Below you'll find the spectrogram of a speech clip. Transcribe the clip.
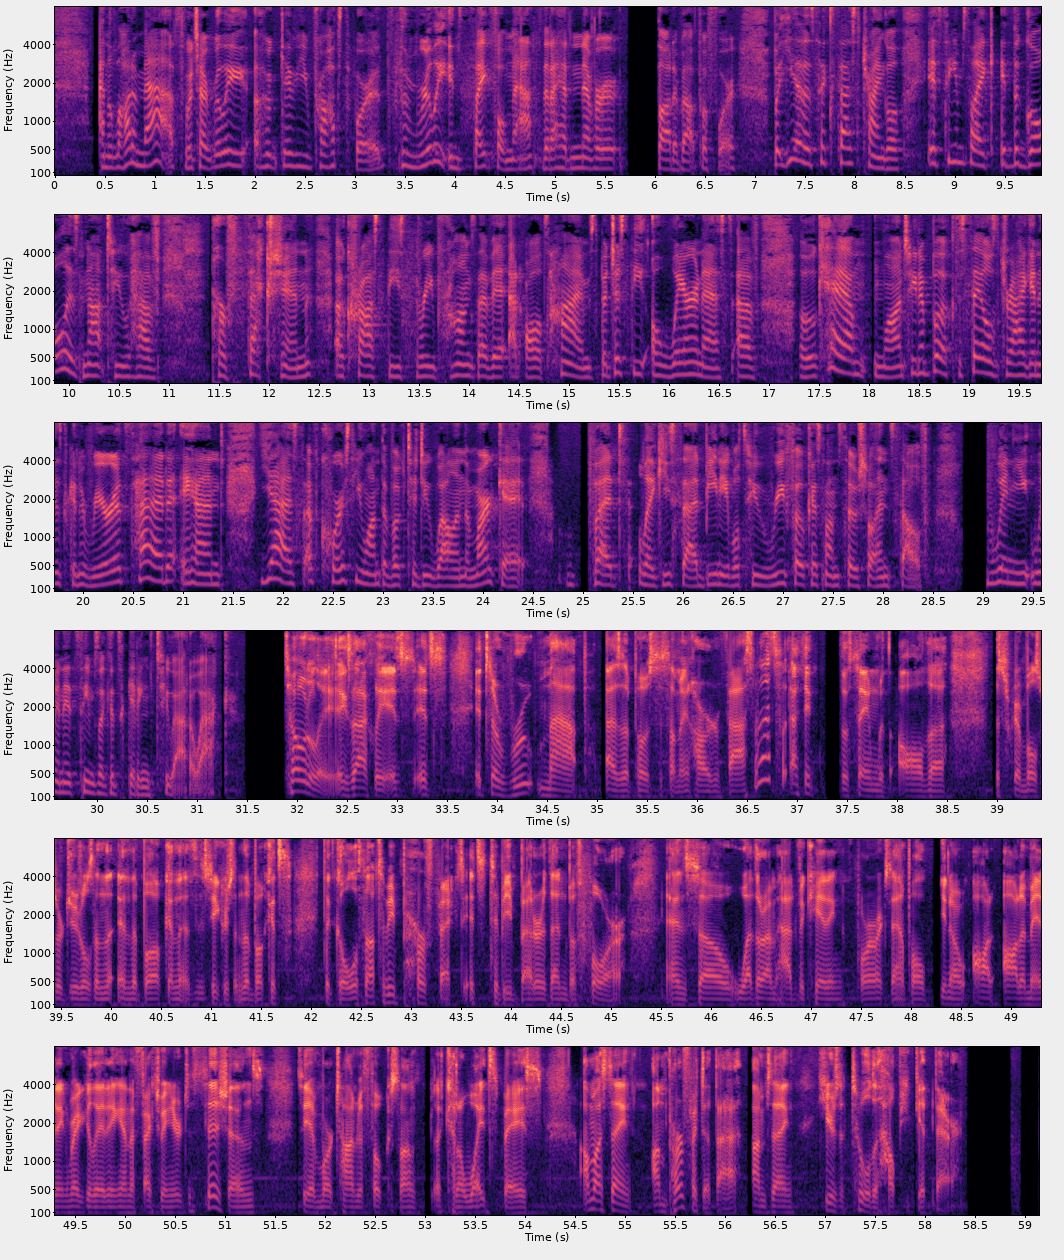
and a lot of math, which I really uh, give you props for. It's some really insightful math that I had never thought about before. But yeah, the success triangle, it seems like it, the goal is not to have perfection across these three prongs of it at all times, but just the awareness of, okay, I'm launching a book. The sales dragon is going to rear its head. And yes, of course, you want the book to do well in the market. But like you said, being able to refocus on social and self when you when it seems like it's getting too out of whack. Totally, exactly. It's it's it's a route map as opposed to something hard and fast, and that's I think the same with all the, the scribbles or doodles in the in the book and the, the secrets in the book. It's the goal is not to be perfect; it's to be better than before. And so, whether I'm advocating, for example, you know, automating, regulating, and effectuating your decisions, so you have more time to focus on a kind of white space. I'm not saying I'm perfect at that. I'm saying here's a tool to help you get there.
